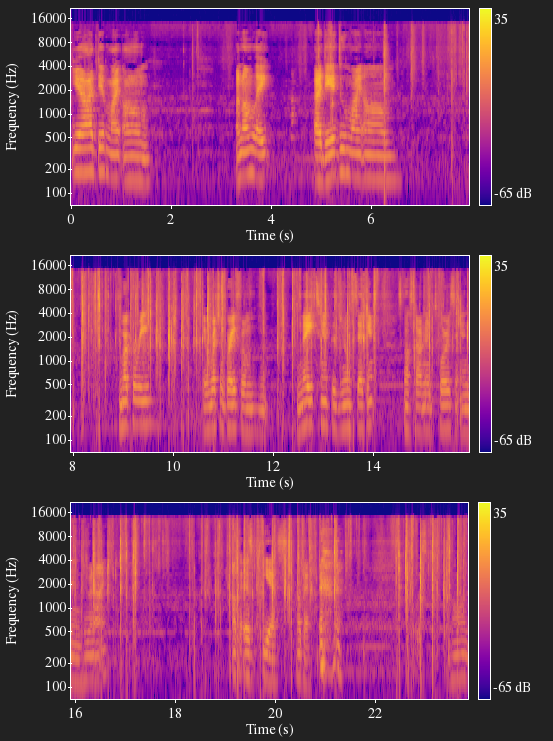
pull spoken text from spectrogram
yeah, I did my um I know I'm late. I did do my um Mercury in retrograde from May 10th to June 2nd. It's gonna start in Taurus and end in Gemini. Okay, yes, okay. on,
